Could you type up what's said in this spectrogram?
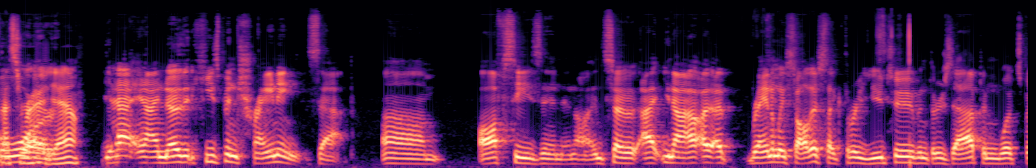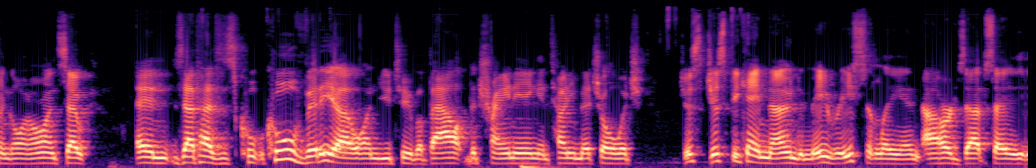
That's right. Yeah. Yeah, and I know that he's been training Zep um, off season, and and so I, you know, I, I randomly saw this like through YouTube and through Zep and what's been going on. So and Zep has this cool cool video on YouTube about the training and Tony Mitchell, which just just became known to me recently. And I heard Zep say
